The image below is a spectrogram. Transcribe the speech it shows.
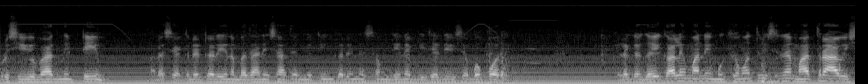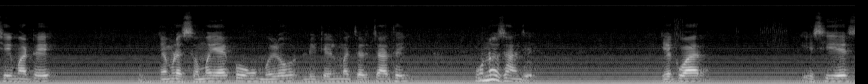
કૃષિ વિભાગની ટીમ મારા સેક્રેટરી અને બધાની સાથે મિટિંગ કરીને સમજીને બીજે દિવસે બપોરે, એટલે કે ગઈકાલે માની મુખ્યમંત્રીશ્રીને માત્ર આ વિષય માટે એમણે સમય આપ્યો, હું મળ્યો ડિટેલમાં ચર્ચા થઈ. પુનઃ સાંજે એકવાર એસીએસ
